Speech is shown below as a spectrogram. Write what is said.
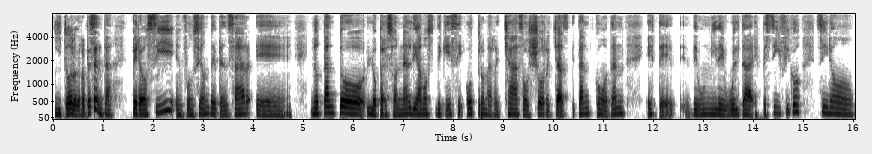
y todo lo que representa, pero sí en función de pensar eh, no tanto lo personal, digamos, de que ese otro me rechaza o yo rechazo, tan como tan este, de un ida y vuelta específico, sino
